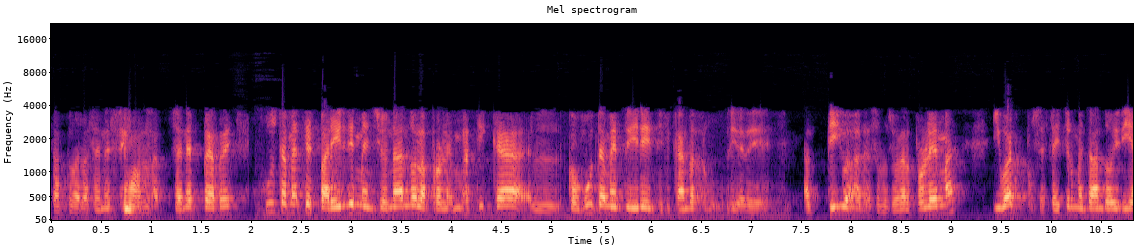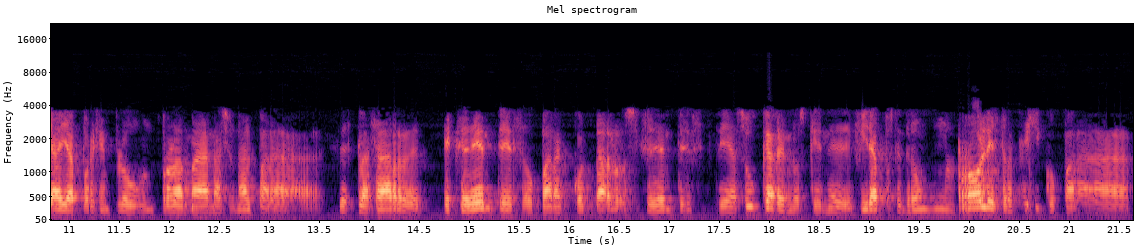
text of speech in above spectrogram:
tanto de la CNC como de la CNPR, justamente para ir dimensionando la problemática, conjuntamente ir identificando serie de activas de solución al problema, y bueno, pues se está instrumentando hoy día ya, por ejemplo, un programa nacional para desplazar excedentes o para contar los excedentes de azúcar en los que en FIRA pues tendrá un rol estratégico para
